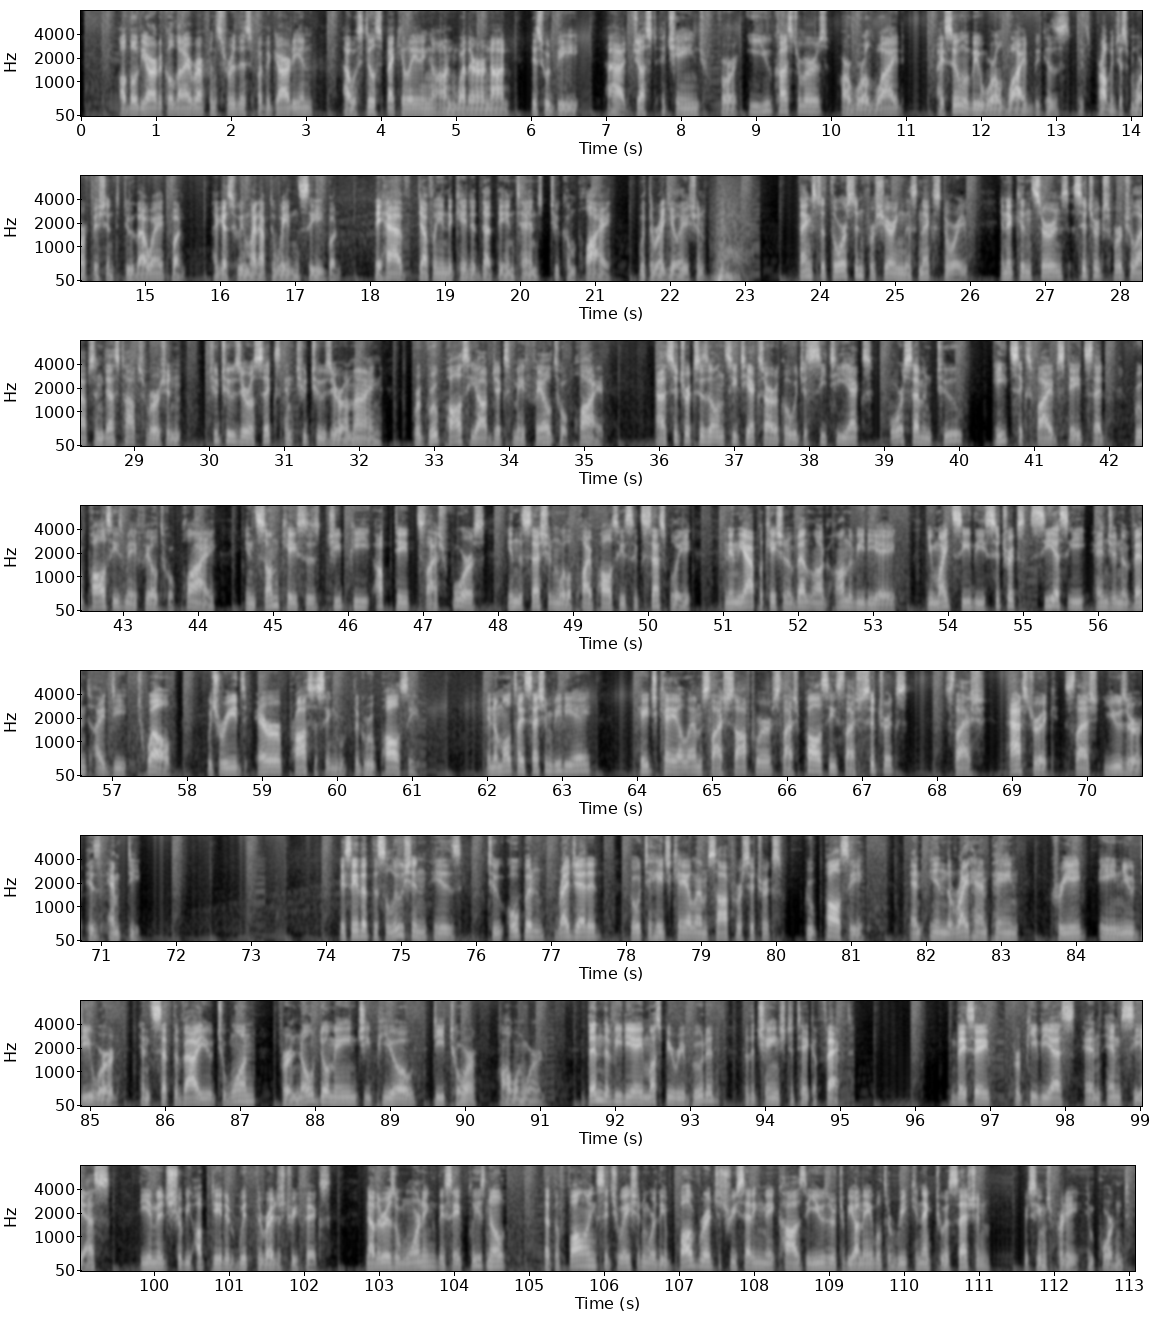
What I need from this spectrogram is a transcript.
Although the article that I referenced for this by The Guardian uh, was still speculating on whether or not this would be uh, just a change for EU customers or worldwide. I assume it'll be worldwide because it's probably just more efficient to do that way, but I guess we might have to wait and see. But they have definitely indicated that they intend to comply with the regulation. Thanks to Thorsten for sharing this next story, and it concerns Citrix Virtual Apps and Desktops version 2206 and 2209, where group policy objects may fail to apply. Uh, Citrix's own CTX article, which is CTX 472865, states that group policies may fail to apply. In some cases, GP update slash force in the session will apply policies successfully, and in the application event log on the VDA, you might see the Citrix CSE engine event ID 12, which reads error processing the group policy. In a multi session VDA, hklm slash software slash policy slash citrix slash asterisk slash user is empty. They say that the solution is to open regedit, go to hklm software citrix group policy, and in the right hand pane, create a new dword and set the value to 1 for no domain GPO detour, all one word. Then the VDA must be rebooted for the change to take effect. They say for PVS and MCS, the image should be updated with the registry fix. Now, there is a warning. They say, please note that the following situation where the above registry setting may cause the user to be unable to reconnect to a session, which seems pretty important.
